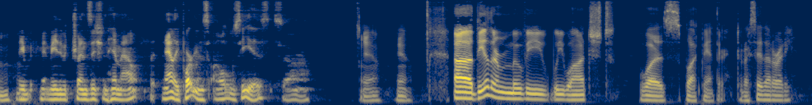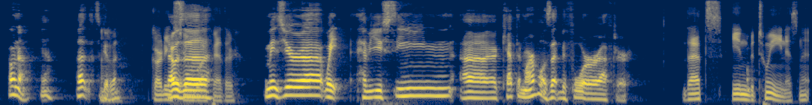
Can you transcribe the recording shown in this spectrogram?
Mhm. maybe maybe transition him out. But Natalie Portman's old as he is, so I don't know. Yeah, yeah. Uh, the other movie we watched was Black Panther. Did I say that already? Oh no, yeah, that, that's a good Uh, one. Guardians That was, two, uh, Black Panther. It means you're. Uh, wait, have you seen uh, Captain Marvel? Is that before or after? That's in between, isn't it?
